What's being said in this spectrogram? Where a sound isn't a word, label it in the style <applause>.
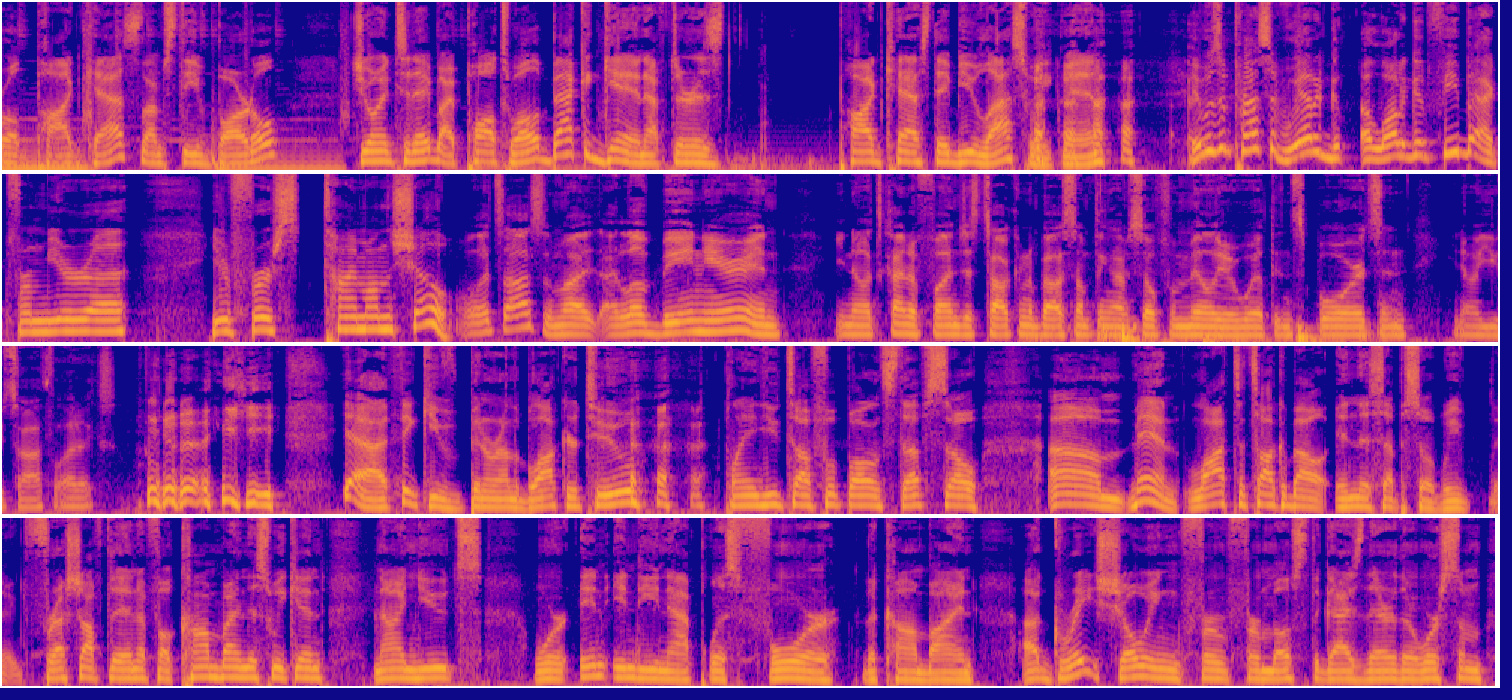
World Podcast. I'm Steve Bartle, joined today by Paul Toala, back again after his podcast debut last week, man. <laughs> it was impressive. We had a, a, lot of good feedback from your uh, your first time on the show. Well, it's awesome. I, I love being here, and you know, it's kind of fun just talking about something I'm so familiar with in sports and you know Utah athletics. <laughs> yeah, I think you've been around the block or two <laughs> playing Utah football and stuff. So, um, man, lot to talk about in this episode. We fresh off the NFL Combine this weekend. Nine Utes were in Indianapolis for the Combine. A great showing for for most of the guys there. There were some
